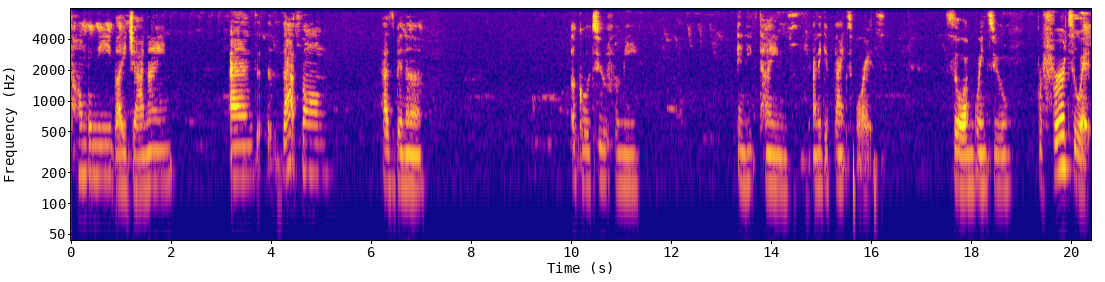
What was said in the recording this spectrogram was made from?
Humble Mi by Jah9. And that song has been a a go-to for me in these times and I give thanks for it. So I'm going to refer to it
